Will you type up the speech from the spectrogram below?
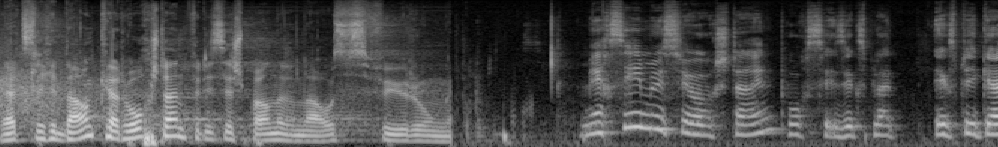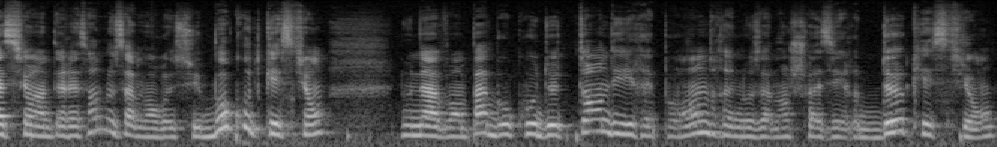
Herzlichen Dank, Herr Hochstein, für diese spannenden Ausführungen. Merci, Monsieur Hochstein, pour ces explications intéressantes. Nous avons reçu beaucoup de questions. Nous n'avons pas beaucoup de temps d'y répondre. Nous allons choisir deux questions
